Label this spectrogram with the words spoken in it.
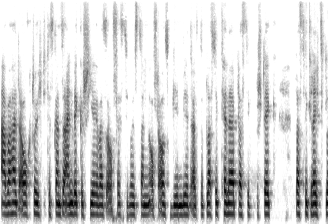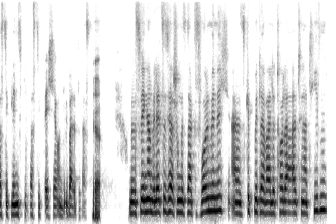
aber halt auch durch das ganze Einweggeschirr, was auf Festivals dann oft ausgegeben wird. Also Plastikteller, Plastikbesteck, Plastik rechts, Plastik links, Plastikbecher und überall Plastik. Ja. Und deswegen haben wir letztes Jahr schon gesagt, das wollen wir nicht. Also es gibt mittlerweile tolle Alternativen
